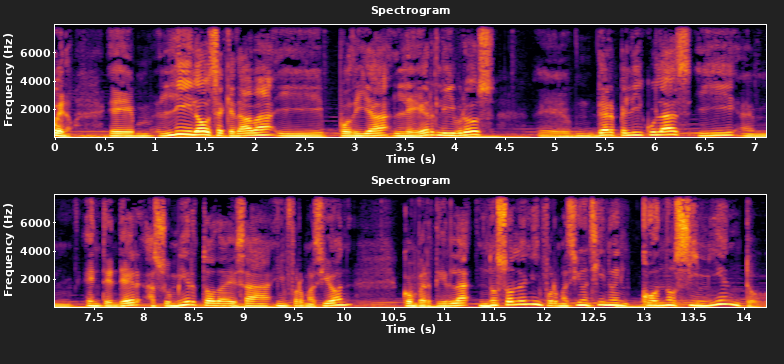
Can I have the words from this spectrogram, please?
Bueno, em, Lilo se quedaba y podía leer libros, eh, ver películas y em, entender, asumir toda esa información, convertirla no solo en información, sino en conocimiento.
